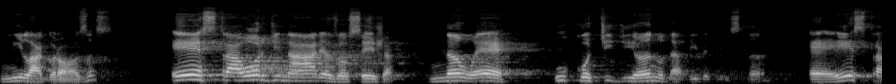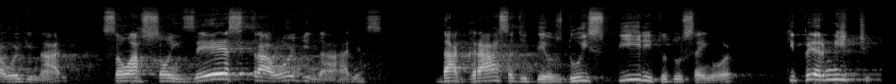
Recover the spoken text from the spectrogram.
milagrosas, extraordinárias, ou seja, não é o cotidiano da vida cristã, é extraordinário, são ações extraordinárias da graça de Deus, do Espírito do Senhor, que permite,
